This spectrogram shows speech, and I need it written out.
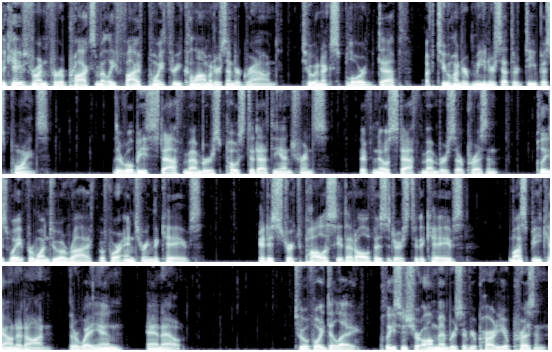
The caves run for approximately 5.3 kilometers underground to an explored depth of 200 meters at their deepest points. There will be staff members posted at the entrance. If no staff members are present, Please wait for one to arrive before entering the caves. It is strict policy that all visitors to the caves must be counted on their way in and out. To avoid delay, please ensure all members of your party are present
